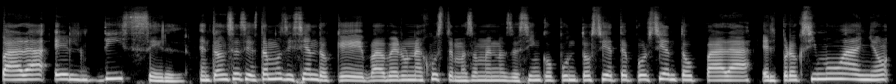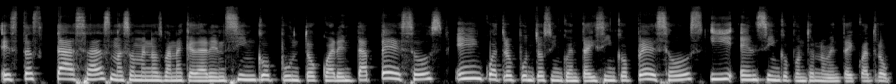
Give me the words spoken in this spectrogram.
para el diésel. Entonces, si estamos diciendo que va a haber un ajuste más o menos de 5.7% para el próximo año, estas tasas más o menos van a quedar en 5.40 40 pesos, en 4.55 pesos y en 5.94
